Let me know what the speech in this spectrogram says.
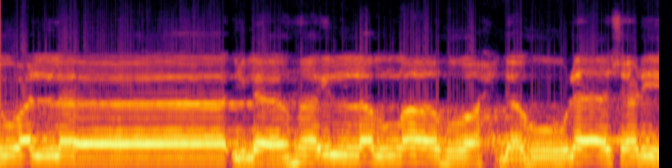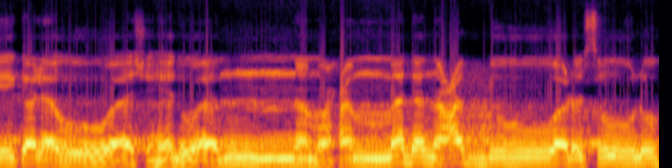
أن لا إله إلا الله وحده لا شريك له وأشهد أن محمدا عبده ورسوله.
